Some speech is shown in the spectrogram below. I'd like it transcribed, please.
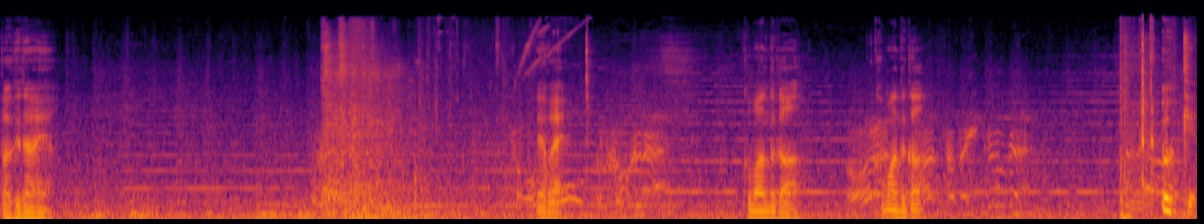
爆弾や。やばい。コマンドか？コマンドか？オッケ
